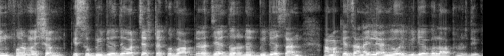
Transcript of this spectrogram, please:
ইনফরমেশন কিছু ভিডিও দেওয়ার চেষ্টা করব। আপনারা যে ধরনের ভিডিও চান, আমাকে জানাইলে আমি ওই ভিডিওগুলো আপলোড দিব।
